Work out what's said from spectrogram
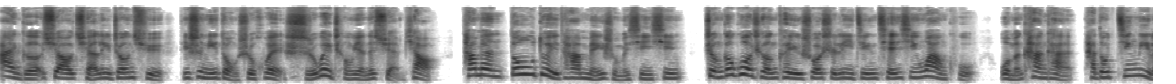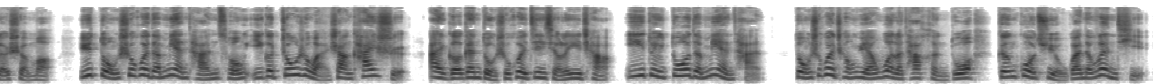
艾格需要全力争取迪士尼董事会十位成员的选票，他们都对他没什么信心。整个过程可以说是历经千辛万苦。我们看看他都经历了什么。与董事会的面谈从一个周日晚上开始，艾格跟董事会进行了一场一对多的面谈。董事会成员问了他很多跟过去有关的问题，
